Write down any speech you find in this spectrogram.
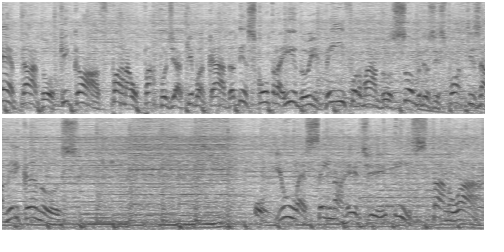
É dado kickoff para o papo de arquibancada descontraído e bem informado sobre os esportes americanos. O USA na rede está no ar.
